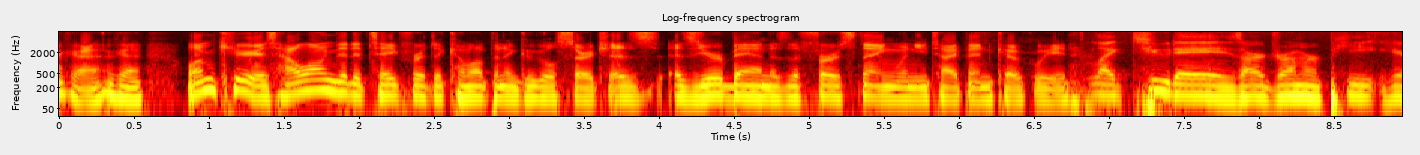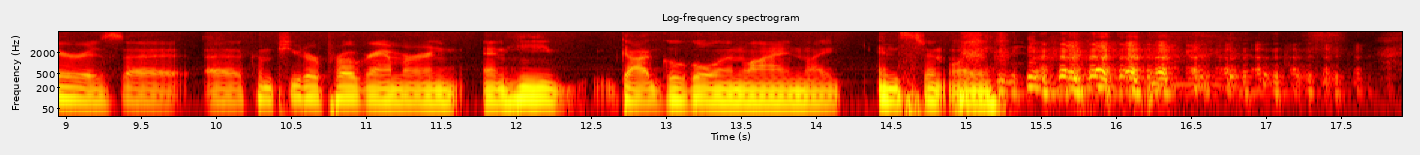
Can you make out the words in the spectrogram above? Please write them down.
Okay, okay. Well, I'm curious, how long did it take for it to come up in a Google search as as your band is the first thing when you type in Cokeweed? Like two days. Our drummer Pete here is a, a computer programmer, and and he got Google in line like instantly.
